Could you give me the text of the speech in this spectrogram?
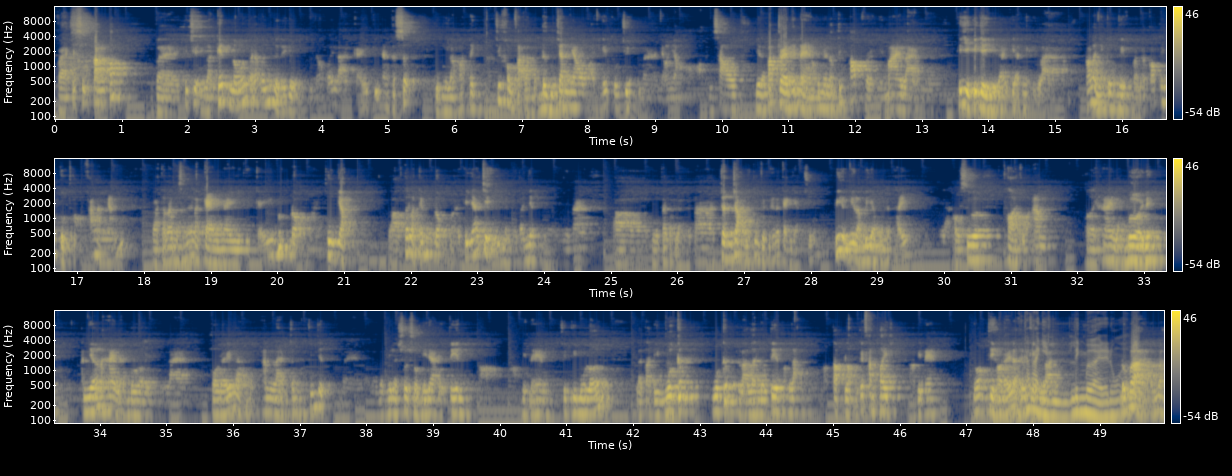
và cái sự tăng tốc về cái chuyện là kết nối và đáp ứng người tiêu dùng thì nó mới là cái kỹ năng thật sự của người làm marketing. Chứ không phải là một đừng chăn nhau ở những cái câu chuyện mà nhỏ nhỏ sau như là bắt trend thế nào hôm nay làm tiktok rồi ngày mai làm cái gì cái gì đấy thì anh nghĩ là nó là những công việc mà nó có cái tuổi thọ khá là ngắn. Và thật ra mình sẽ thấy là càng ngày thì cái mức độ thu nhập uh, tức là cái mức độ mà cái giá trị mà người ta nhận người ta uh, người ta gọi là người ta trân trọng cái công việc đấy nó càng giảm xuống. Ví dụ như là bây giờ mình đã thấy là hồi xưa thời của anh thời hai là 10 đi anh nhớ là hai là 10 là hồi đấy là anh làm trong một chiến dịch gần như là social media đầu tiên. Ở Việt Nam trên quy mô lớn. Là tại vì World Cup World Cup là lần đầu tiên họ lập họ tập lập một cái fanpage ở Việt Nam. Đúng không? Thì hồi đấy là theo kiểu là linh mười đấy đúng không? Đúng rồi đúng rồi.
